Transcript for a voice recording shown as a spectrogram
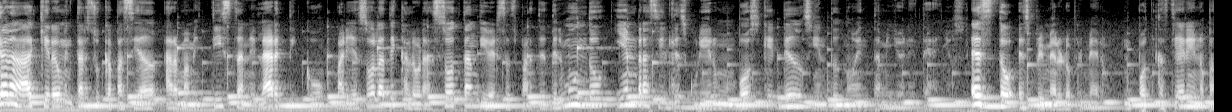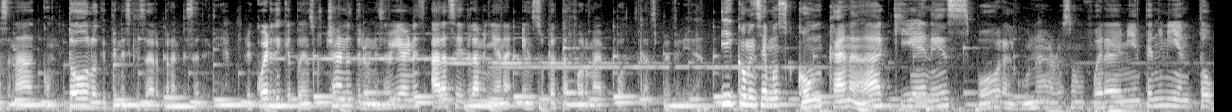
Canadá quiere aumentar su capacidad armamentista en el Ártico, varias olas de calor azotan diversas partes del mundo y en Brasil descubrieron un bosque de 290 millones de años. Esto es primero lo primero, un podcast diario y no pasa nada con todo lo que tienes que saber para empezar el día. Recuerden que pueden escucharnos de lunes a viernes a las 6 de la mañana en su plataforma de podcast preferida. Y comencemos con Canadá, quienes por alguna razón fuera de mi entendimiento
